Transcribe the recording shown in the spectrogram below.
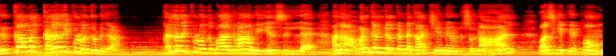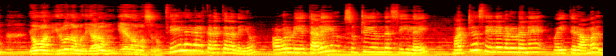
நிற்காமல் கல்லறைக்குள் வந்து விடுகிறான். கல்லறைக்குள் வந்து பார்க்கிறான். அங்க இயேசு இல்ல. ஆனா அவன் கண்கள் கண்ட காட்சி என்ன என்று சொன்னால் வாசிக்க கேட்போம். யோவான் இருபதாம் அதிகாரம் ஏழாம் வசனம். சீலைகள் கிடக்கிறதையும் அவருடைய தலையில் சுற்றியிருந்த சீலை மற்ற சீலைகளுடனே வைத்திராமல்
